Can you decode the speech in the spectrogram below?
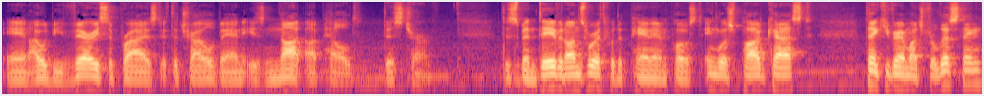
and I would be very surprised if the travel ban is not upheld this term. This has been David Unsworth with the Pan Am Post English podcast. Thank you very much for listening,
